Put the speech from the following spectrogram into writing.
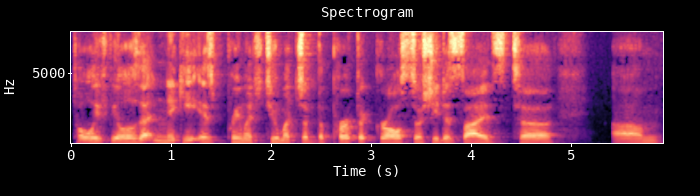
totally feels that Nikki is pretty much too much of the perfect girl, so she decides to um,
